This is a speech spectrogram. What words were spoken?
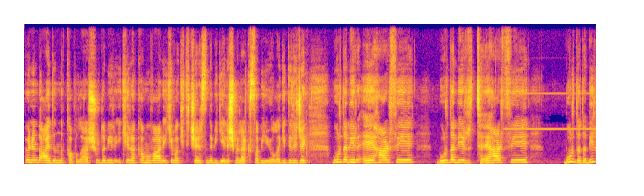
Önünde aydınlık kapılar. Şurada bir iki rakamı var. İki vakit içerisinde bir gelişmeler kısa bir yola gidilecek. Burada bir E harfi. Burada bir T harfi. Burada da bir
